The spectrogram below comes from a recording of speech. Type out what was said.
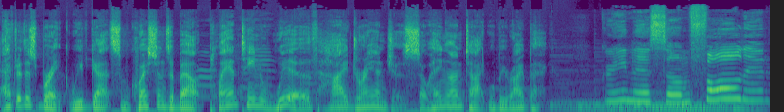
After this break, we've got some questions about planting with hydrangeas, so hang on tight. We'll be right back. Greenness unfolded.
